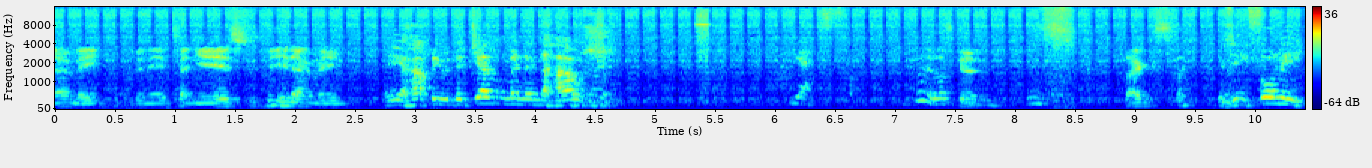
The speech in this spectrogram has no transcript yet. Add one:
know me. I've been here 10 years. you know me. Are you happy with the gentleman in the house? Yes. Yeah, that's good. Thanks. Is he funny?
